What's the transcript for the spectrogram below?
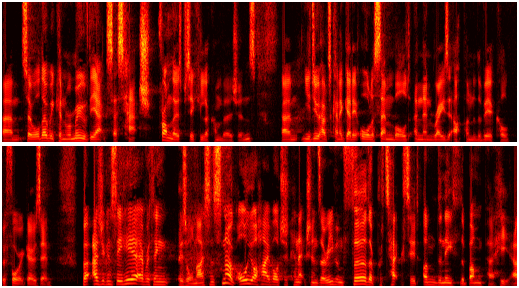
Um, so although we can remove the access hatch from those particular conversions, um, you do have to kind of get it all assembled and then raise it up under the vehicle before it goes in. But as you can see here, everything is all nice and snug. All your high voltage connections are even further protected underneath the bumper here.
